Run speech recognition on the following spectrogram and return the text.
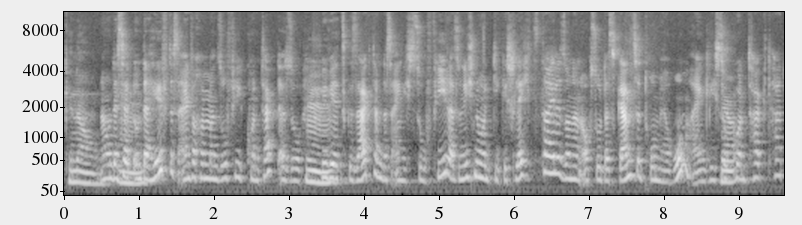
genau. Ne? Und deshalb, Mhm. und da hilft es einfach, wenn man so viel Kontakt, also Mhm. wie wir jetzt gesagt haben, dass eigentlich so viel, also nicht nur die Geschlechtsteile, sondern auch so das Ganze drumherum eigentlich so Ja. Kontakt hat,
